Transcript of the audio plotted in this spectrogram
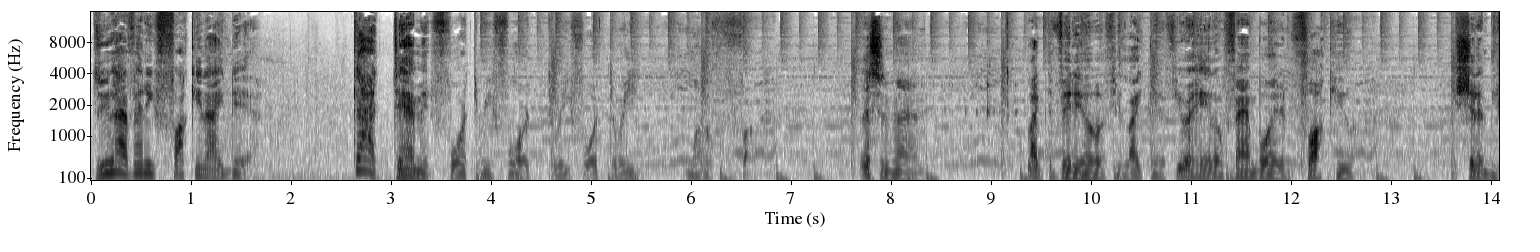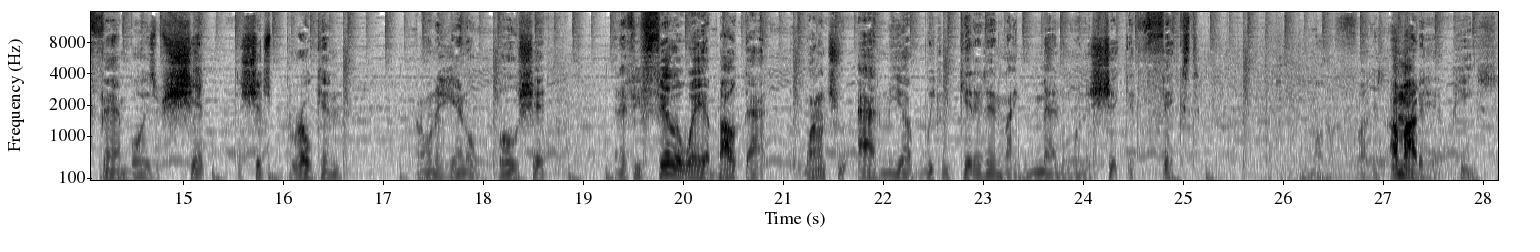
Do you have any fucking idea? God damn it, 434 343, motherfucker. Listen, man. Like the video if you liked it. If you're a Halo fanboy, then fuck you. You shouldn't be fanboys of shit. The shit's broken. I don't want to hear no bullshit. And if you feel a way about that, why don't you add me up? We can get it in like men when the shit get fixed. Motherfuckers. I'm out of here. Peace.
